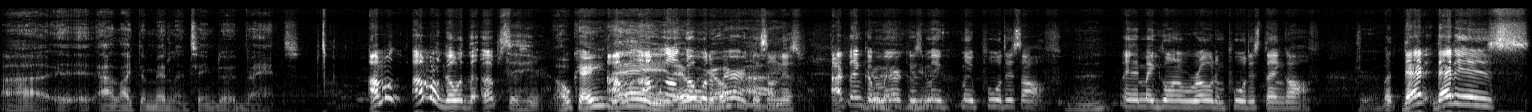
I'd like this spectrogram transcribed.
Uh, it- I like the Midland team to advance. I'm gonna, I'm gonna go with the upset here. Okay, I'm, hey, I'm gonna go with go. Americas All on this one. I think Good, Americas good. may may pull this off. They may go on the road and pull this thing off. True. But that that is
